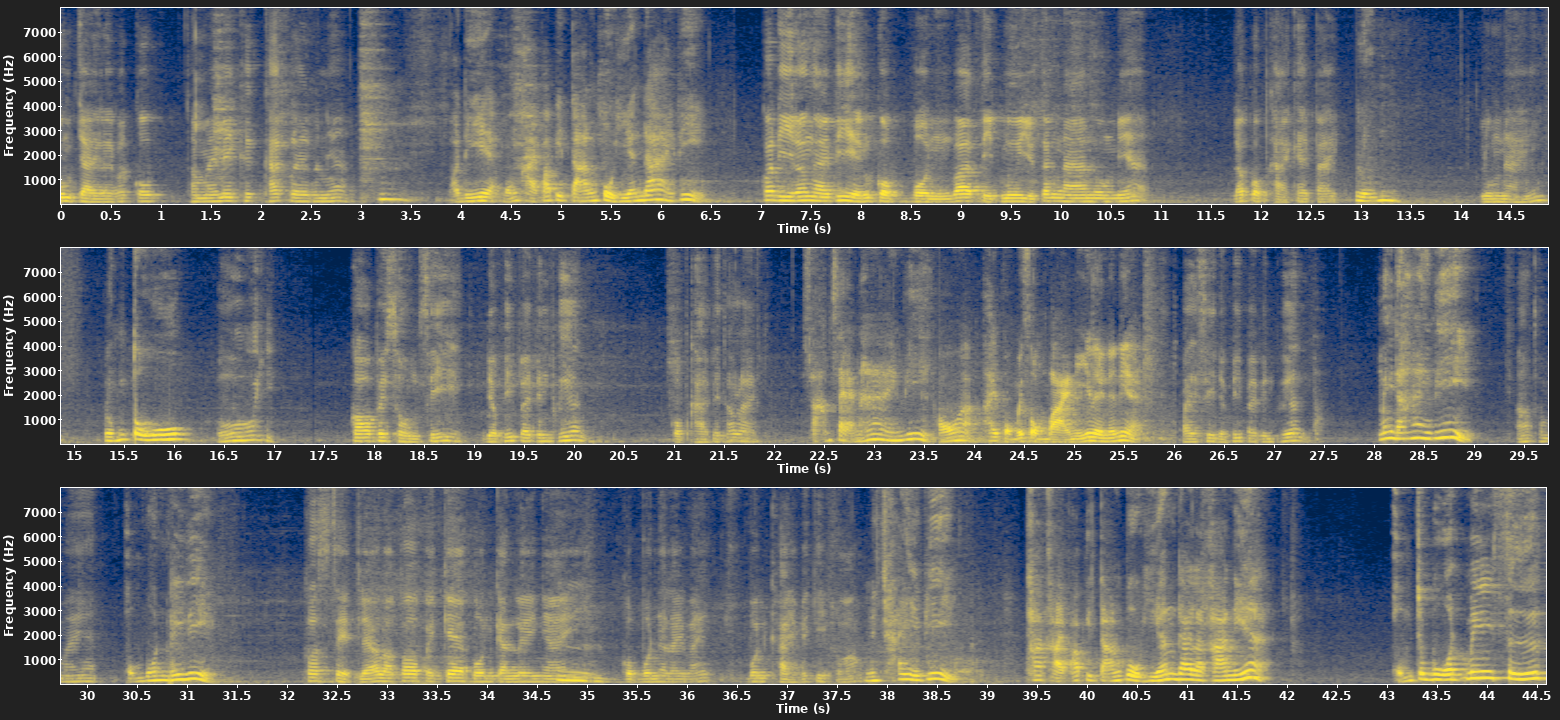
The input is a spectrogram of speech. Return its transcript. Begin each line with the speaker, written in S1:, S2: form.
S1: กุ้มใจเลยว่ากบทำไมไม่คึกคักเลยวันเนี้ย
S2: พอดีอะผมขายพระปิดตาหลวงปู่เฮียงได้พี่
S1: ก็ดีแล้วไงพี่เห็นกบบ่นว่าติดมืออยู่ตั้งนานองค์เนี้ย แล้วกบขายใครไป
S2: ลุง
S1: ลุงไหน
S2: หลวงตู่
S1: โอ้ย ก็เอาไปส่งสิเดี๋ยวพี่ไปเป็นเพื่อน กบขายไปเท่าไหร่
S2: สามแสนห้าเองพี่เขาอะให้ผมไปส่งบ่ายนี้เลยนะเนี่ย
S1: ไปสิเดี๋ยวพี่ไปเป็นเพื่อน
S2: ไม่ได้พี่
S1: เอ้าทำไมอะ
S2: ผมบนไว้พี่
S1: ก็เสร็จแล้วเราก็ไปแก้บนกันเลยไง
S2: อืม
S1: กบบนอะไรไว้ บนไข่ไว้กี่ฟอง
S2: ไม่ใช่พี่ ถ้าขายพระปิดตาหลวงปู่เฮียงได้ราคาเนี้ย ผมจะบวชไม่สึก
